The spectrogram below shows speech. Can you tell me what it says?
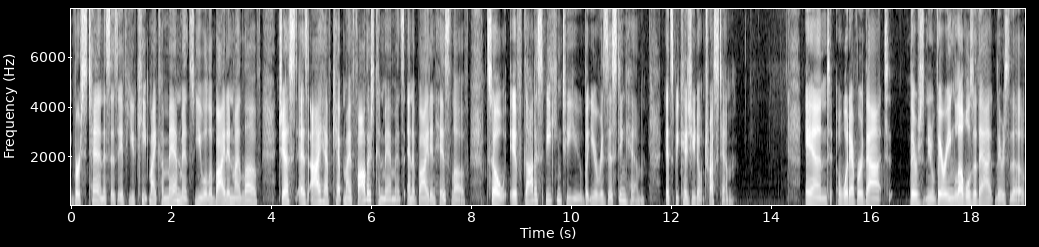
verse 10 it says if you keep my commandments you will abide in my love just as i have kept my father's commandments and abide in his love. So if god is speaking to you but you're resisting him it's because you don't trust him. And whatever that there's you know varying levels of that. There's the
